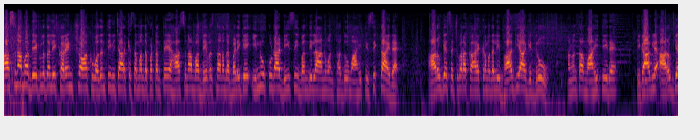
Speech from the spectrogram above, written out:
ಹಾಸನಾಂಬ ದೇಗುಲದಲ್ಲಿ ಕರೆಂಟ್ ಶಾಕ್ ವದಂತಿ ವಿಚಾರಕ್ಕೆ ಸಂಬಂಧಪಟ್ಟಂತೆ ಹಾಸನಾಂಬ ದೇವಸ್ಥಾನದ ಬಳಿಗೆ ಇನ್ನೂ ಕೂಡ ಡಿಸಿ ಬಂದಿಲ್ಲ ಅನ್ನುವಂಥದ್ದು ಮಾಹಿತಿ ಸಿಗ್ತಾ ಇದೆ. ಆರೋಗ್ಯ ಸಚಿವರ ಕಾರ್ಯಕ್ರಮದಲ್ಲಿ ಭಾಗಿಯಾಗಿದ್ರು ಅನ್ನುವಂಥ ಮಾಹಿತಿ ಇದೆ. ಈಗಾಗಲೇ ಆರೋಗ್ಯ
